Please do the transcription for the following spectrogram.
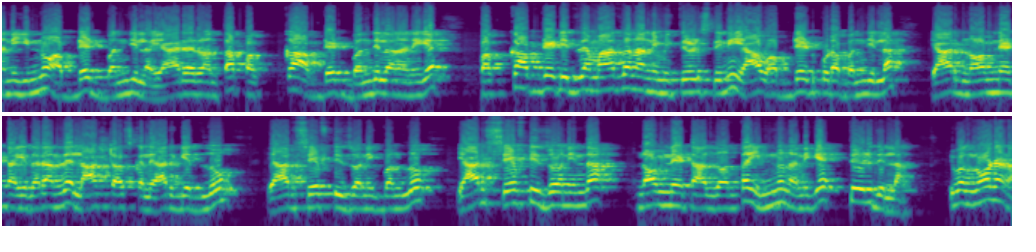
ನನಗೆ ಇನ್ನೂ ಅಪ್ಡೇಟ್ ಬಂದಿಲ್ಲ. ಯಾರ್ಯಾರು ಅಂತ ಪಕ್ಕಾ ಅಪ್ಡೇಟ್ ಬಂದಿಲ್ಲ ನನಗೆ. ಪಕ್ಕಾ ಅಪ್ಡೇಟ್ ಇದ್ರೆ ಮಾತ್ರ ನಾನು ನಿಮಗೆ ತಿಳಿಸ್ತೀನಿ. ಯಾವ ಅಪ್ಡೇಟ್ ಕೂಡ ಬಂದಿಲ್ಲ. ಯಾರು ನಾಮಿನೇಟ್ ಆಗಿದ್ದಾರೆ ಅಂದ್ರೆ ಲಾಸ್ಟ್ ಟಾಸ್ಕ್ ಅಲ್ಲಿ ಯಾರು ಗೆದ್ಲು, ಯಾರು ಸೇಫ್ಟಿ ಝೋನಿಗೆ ಬಂದ್ಲು, ಯಾರು ಸೇಫ್ಟಿ ಝೋನ್ ಇಂದ ನಾಮಿನೇಟ್ ಆದ್ಲು ಅಂತ ಇನ್ನೂ ನನಗೆ ತಿಳಿದಿಲ್ಲ. ಇವಾಗ ನೋಡೋಣ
